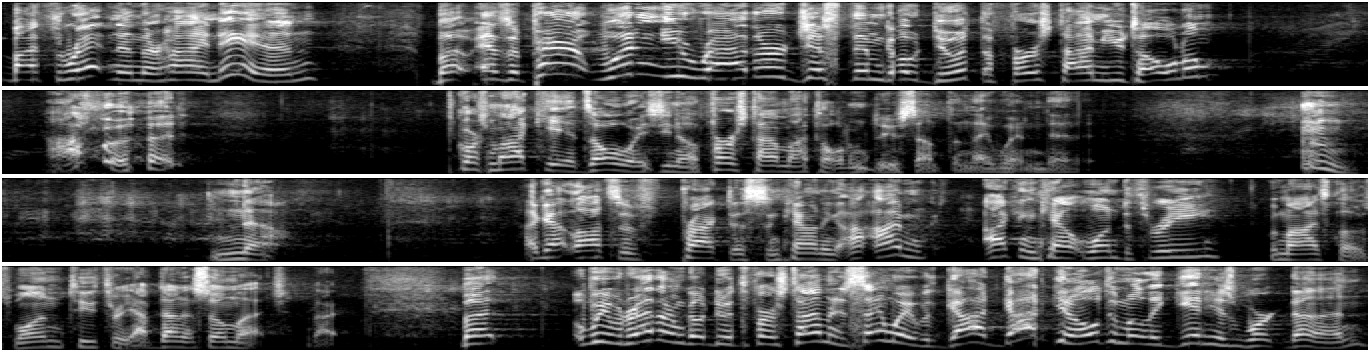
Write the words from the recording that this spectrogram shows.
by threatening their hind end, but as a parent, wouldn't you rather just them go do it the first time you told them? I would. Course, my kids always, you know, first time I told them to do something, they went and did it. no. I got lots of practice in counting. I, am I can count one to three with my eyes closed. One, two, three. I've done it so much. Right. But we would rather him go do it the first time. And the same way with God, God can ultimately get his work done.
